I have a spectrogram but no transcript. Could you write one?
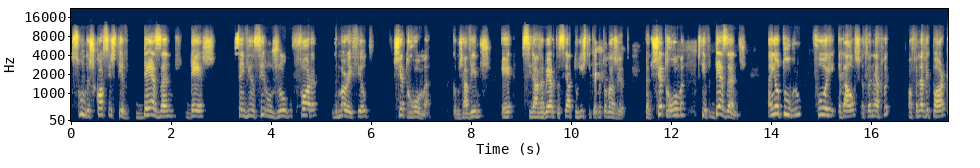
Segundo, a Escócia esteve 10 anos, 10, sem vencer um jogo fora de Murrayfield, exceto Roma. Como já vimos, é cidade aberta, cidade turística para toda a gente. Portanto, exceto Roma, esteve 10 anos. Em outubro, foi a Gales, Athletic, ao Athletic Park,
